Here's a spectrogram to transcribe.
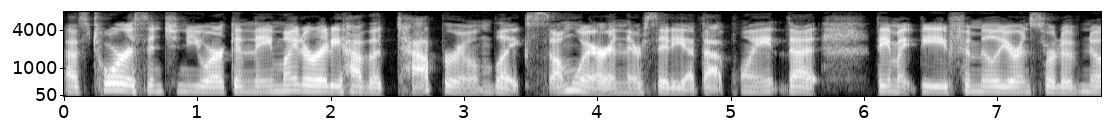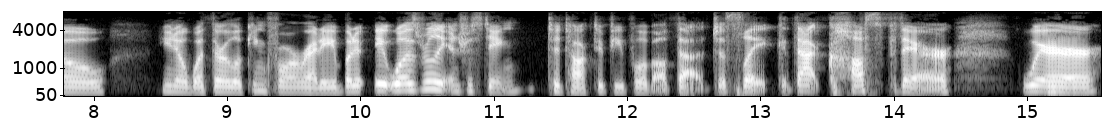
as tourists into New York and they might already have a tap room like somewhere in their city at that point that they might be familiar and sort of know, you know, what they're looking for already. But it, it was really interesting to talk to people about that, just like that cusp there mm-hmm. where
